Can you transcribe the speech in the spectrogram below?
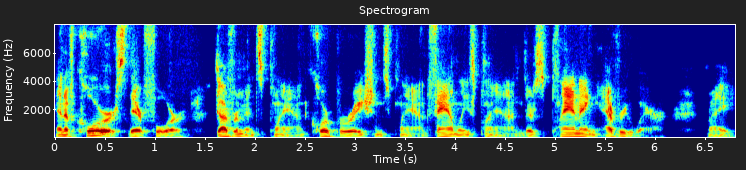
And of course, therefore, governments plan, corporations plan, families plan. There's planning everywhere, right?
